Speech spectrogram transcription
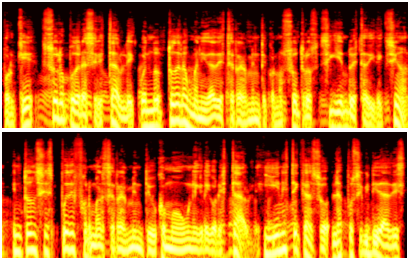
porque solo podrá ser estable cuando toda la humanidad esté realmente con nosotros siguiendo esta dirección. Entonces puede formarse realmente como un egregor estable. Y en este caso, las posibilidades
